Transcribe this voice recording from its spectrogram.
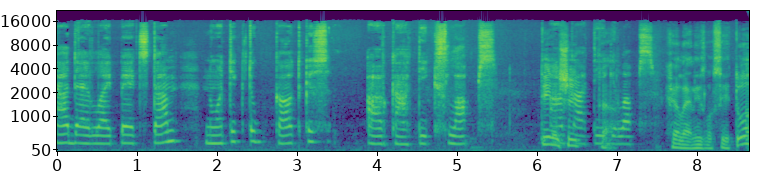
tādēļ, lai pēc tam notiktu kaut kas ārkārtīgs labs. Tieši tā. labs. Helēna izlasīja to,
